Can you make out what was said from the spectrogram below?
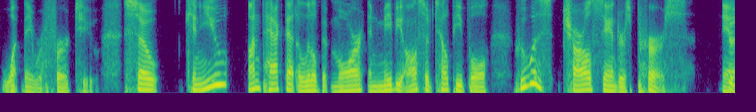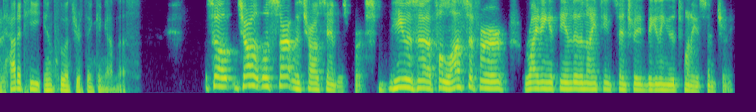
what they refer to. So, can you unpack that a little bit more and maybe also tell people who was Charles Sanders Peirce and Good. how did he influence your thinking on this? So, Charles, let's start with Charles Sanders Peirce. He was a philosopher writing at the end of the 19th century, beginning of the 20th century.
